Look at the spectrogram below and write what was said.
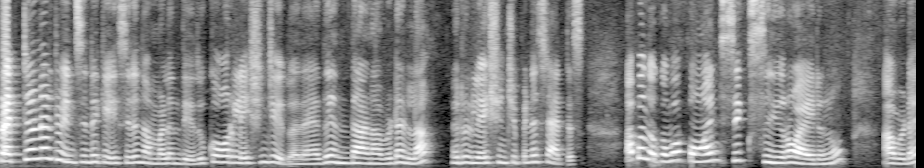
ഫ്രറ്റേണൽ ട്വിൻസിന്റെ കേസിൽ നമ്മൾ എന്ത് ചെയ്തു? കോറിലേഷൻ ചെയ്തു. അതായത് എന്താണ് അവിടെയുള്ള റിലേഷൻഷിപ്പിന്റെ സ്റ്റാറ്റസ് അപ്പോൾ നോക്കുമ്പോൾ പോയിന്റ് സിക്സ് സീറോ ആയിരുന്നു. അവിടെ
